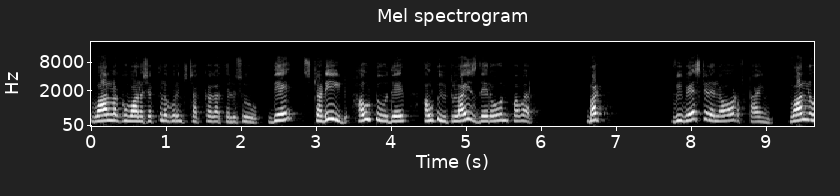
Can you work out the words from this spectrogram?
వాళ్ళకు వాళ్ళ శక్తుల గురించి చక్కగా తెలుసు. They studied how to their how to utilize their own power but we wasted a lot of time వాళ్ళు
